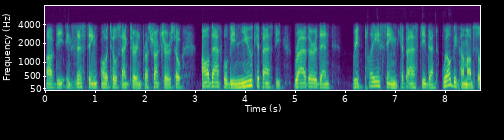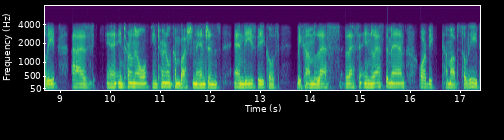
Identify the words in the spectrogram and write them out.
of the existing auto sector infrastructure. So all that will be new capacity rather than replacing capacity that will become obsolete as uh, internal internal combustion engines and these vehicles become less less in less demand or become obsolete.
